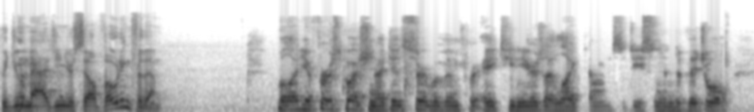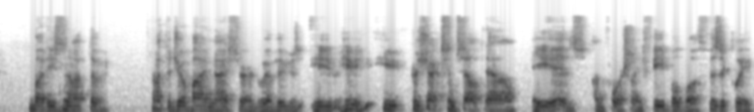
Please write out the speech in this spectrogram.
could you imagine yourself voting for them? Well, on your first question, I did serve with him for 18 years. I liked him. He's a decent individual, but he's not the not the Joe Biden I served with. He, was, he, he, he projects himself now. He is, unfortunately, feeble, both physically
